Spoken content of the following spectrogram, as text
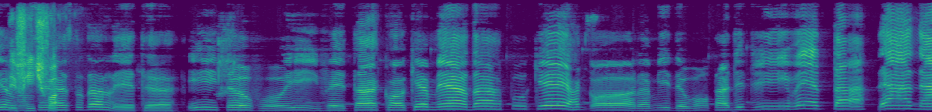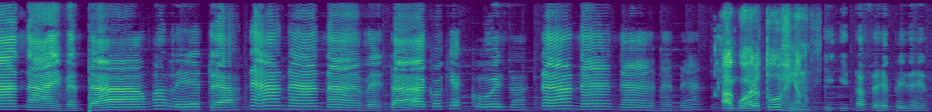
eu Definte não sei o resto da letra. Então vou inventar qualquer merda. Porque agora me deu vontade de inventar. Na, na, na, inventar uma letra. Na, na, na, inventar qualquer coisa. Na, na, na, na, na. Agora eu tô ouvindo. E, e tá se arrependendo?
